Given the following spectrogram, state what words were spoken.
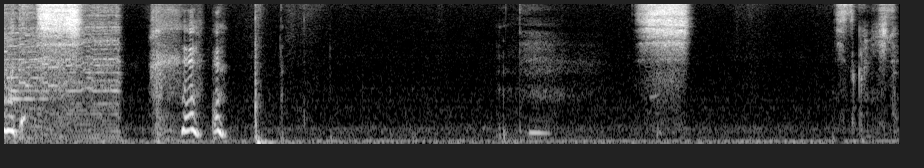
っと待ってシーシー静かにして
